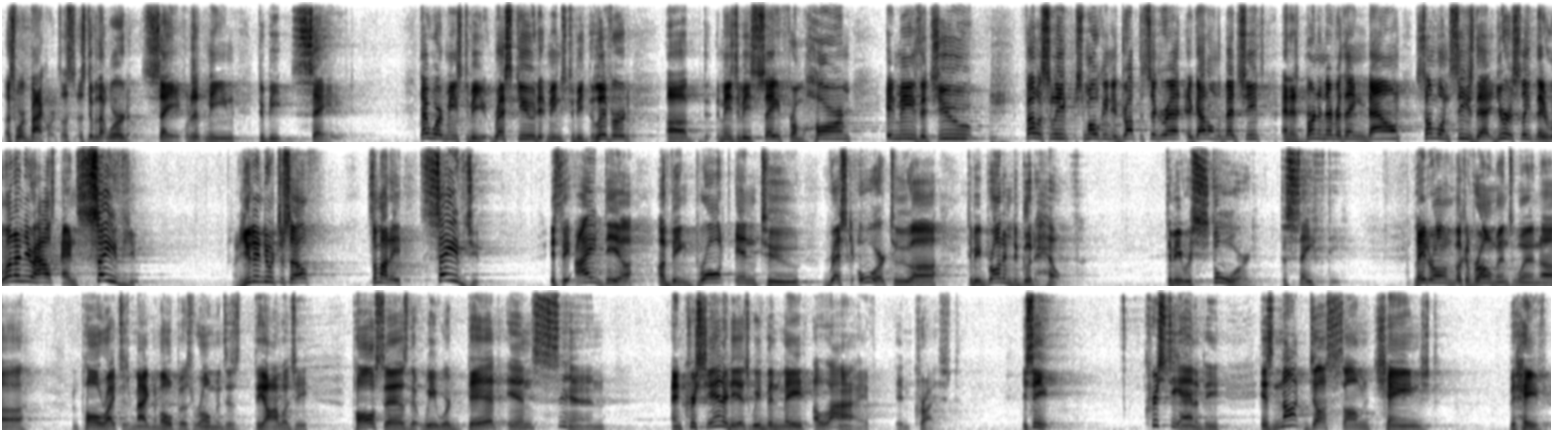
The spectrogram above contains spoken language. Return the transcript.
Let's work backwards. Let's, let's do with that word saved. What does it mean to be saved? That word means to be rescued, it means to be delivered, uh, it means to be saved from harm. It means that you fell asleep smoking, you dropped the cigarette, it got on the bed sheets, and is burning everything down. Someone sees that, you're asleep, they run into your house and save you. You didn't do it yourself, somebody saved you. It's the idea of being brought into rescue or to, uh, to be brought into good health, to be restored to safety. Later on in the book of Romans, when, uh, when Paul writes his magnum opus, Romans, his theology, Paul says that we were dead in sin, and Christianity is we've been made alive in Christ. You see, Christianity is not just some changed behavior.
